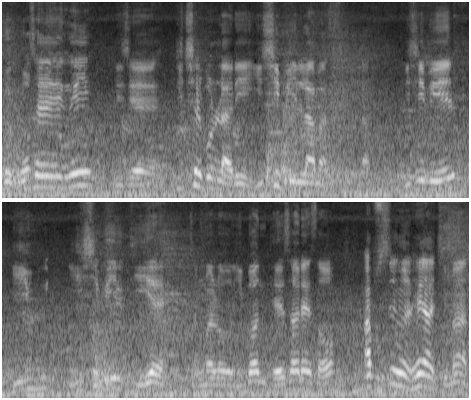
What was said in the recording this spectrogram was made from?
그 고생이 이제 빛을 볼 날이 22일 남았습니다. 22일 이후 22일 뒤에 정말로 이번 대선에서 압승을 해야지만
